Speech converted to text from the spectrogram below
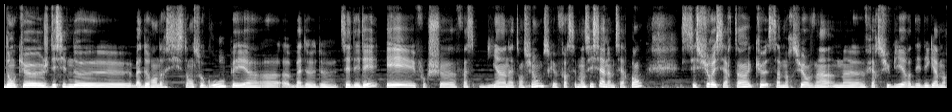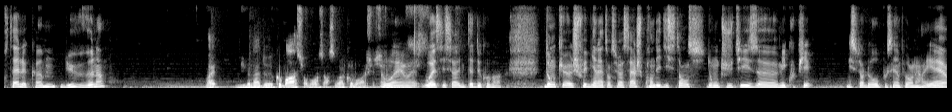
Donc euh, je décide de, bah, de rendre assistance au groupe et bah, de, d'aider. Et il faut que je fasse bien attention parce que forcément si c'est un homme serpent, c'est sûr et certain que sa morsure va me faire subir des dégâts mortels comme du venin. Du venin de cobra, sûrement. Ça ressemble à cobra, je suis sûr. Ouais, ouais, ouais, c'est ça, une tête de cobra. Donc, euh, je fais bien attention à ça, je prends des distances, donc j'utilise euh, mes coups de histoire de le repousser un peu en arrière.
